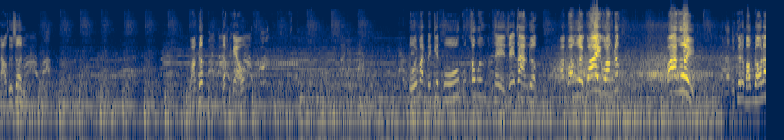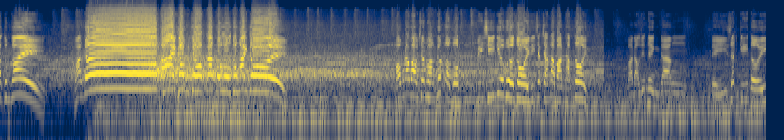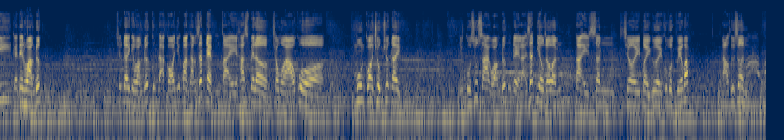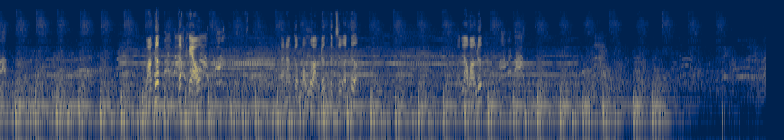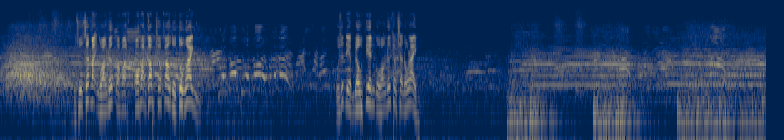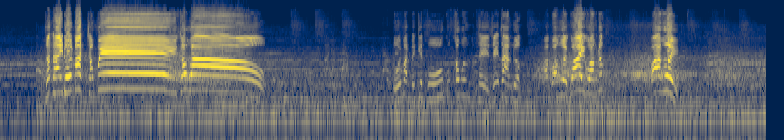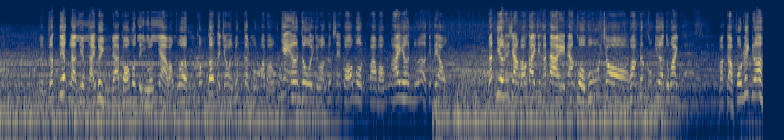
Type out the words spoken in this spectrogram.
Đào Tư Sơn. Hoàng Đức, rất khéo. Đối mặt với Kiên Phú cũng không thể dễ dàng được. Và qua người quá hay của Hoàng Đức. Ba người. Người cướp được bóng đó là Tùng Cây Hoàng Đức! hai không cho các cầu thủ Tùng Anh rồi. Bóng đã vào chân Hoàng Đức ở một vị trí như vừa rồi thì chắc chắn là bàn thắng thôi và đạo diễn hình đang để ý rất kỹ tới cái tên Hoàng Đức Trước đây thì Hoàng Đức cũng đã có những bàn thắng rất đẹp tại HPL trong màu áo của Moon Quang Trung trước đây. Những cú sút xa của Hoàng Đức để lại rất nhiều dấu ấn tại sân chơi 7 người khu vực phía Bắc. Đào Tư Sơn. Hoàng Đức rất khéo. Khả năng cầm bóng của Hoàng Đức thực sự ấn tượng. Vẫn là Hoàng Đức. Sút rất mạnh của Hoàng Đức và có phạt góc cho cầu thủ Tùng Anh. Cú dứt điểm đầu tiên của Hoàng Đức trong trận đấu này. Rất hay, đối mặt, Trọng vi không vào. Đối mặt với Kiên Phú cũng không thể dễ dàng được và qua người quá hay của Hoàng Đức. Ba người rất tiếc là Thiêm Thái Bình đã có một tình huống nhả bóng phù hợp không tốt để cho Hoàng Đức cần một pha bóng nhẹ hơn thôi, thì Hoàng Đức sẽ có một pha bóng hay hơn nữa ở tiếp theo. Rất nhiều những chàng pháo tay trên khán đài đang cổ vũ cho Hoàng Đức cũng như là Tùng Anh và cả Phonic nữa.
